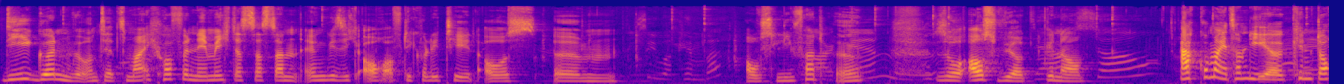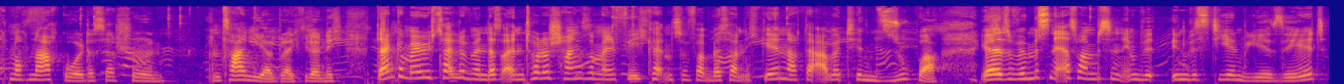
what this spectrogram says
Die gönnen wir uns jetzt mal. Ich hoffe nämlich, dass das dann irgendwie sich auch auf die Qualität aus, ähm, ausliefert. Äh? So, auswirkt, genau. Ach, guck mal, jetzt haben die ihr Kind doch noch nachgeholt. Das ist ja schön. Dann zahlen die ja gleich wieder nicht. Danke, Mary Sullivan. Das ist eine tolle Chance, meine Fähigkeiten zu verbessern. Ich gehe nach der Arbeit hin. Super. Ja, also wir müssen erstmal ein bisschen investieren, wie ihr seht.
